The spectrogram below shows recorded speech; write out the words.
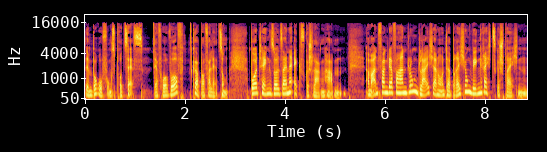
im Berufungsprozess. Der Vorwurf Körperverletzung. Boateng soll seine Ex geschlagen haben. Am Anfang der Verhandlung gleich eine Unterbrechung wegen Rechtsgesprächen.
